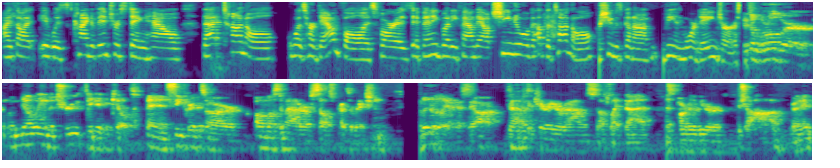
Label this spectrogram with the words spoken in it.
I thought it was kind of interesting how that tunnel was her downfall as far as if anybody found out she knew about the tunnel, she was going to be in more danger. It's a world where knowing the truth, you get killed. And secrets are almost a matter of self preservation. Literally, I guess they are. To have to carry around stuff like that as part of your job, right?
